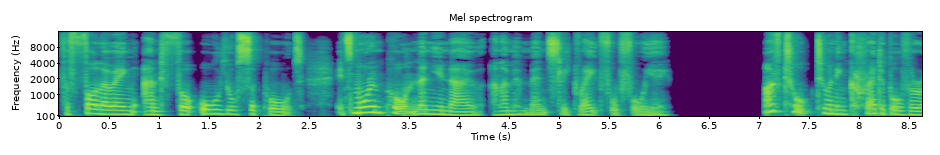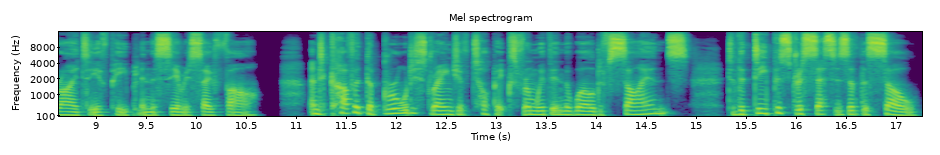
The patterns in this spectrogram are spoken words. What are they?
for following, and for all your support. It's more important than you know, and I'm immensely grateful for you. I've talked to an incredible variety of people in the series so far and covered the broadest range of topics from within the world of science to the deepest recesses of the soul,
